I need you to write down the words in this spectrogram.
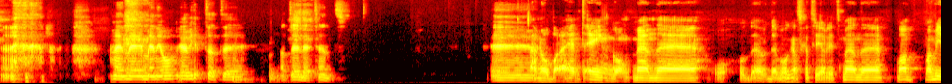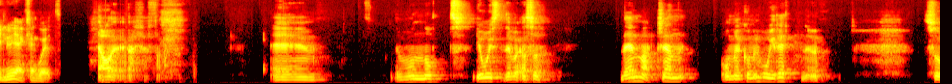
men eh, men ja, jag vet att, det- att det är lätt hänt. Det har Eh, nog bara hänt en gång, men eh, och, det, det var ganska trevligt. Men eh, man, man vill ju egentligen gå ut. ja, ja, för fan. Det var något... Jo, just det. det var, alltså, den matchen om jag kommer ihåg rätt nu. Så,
